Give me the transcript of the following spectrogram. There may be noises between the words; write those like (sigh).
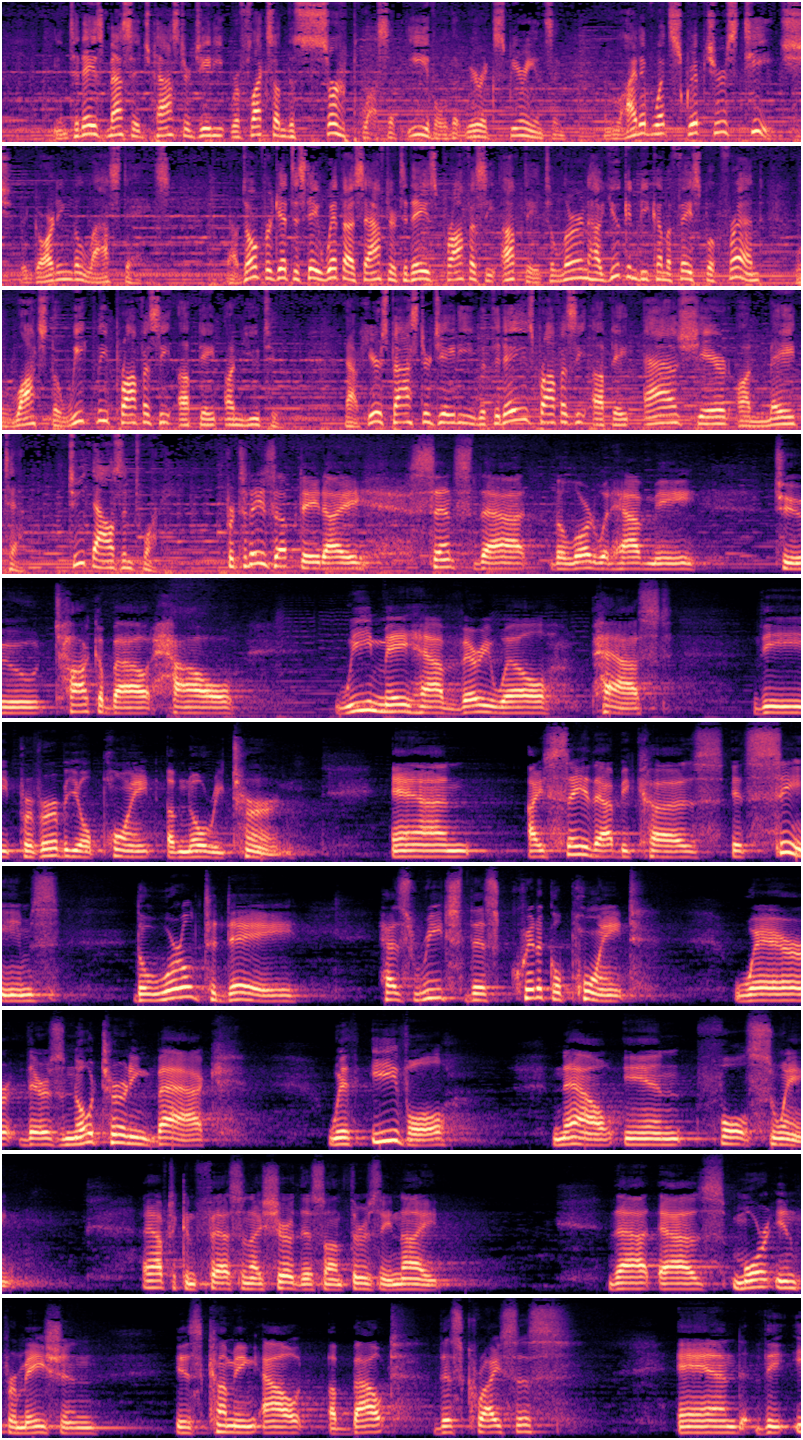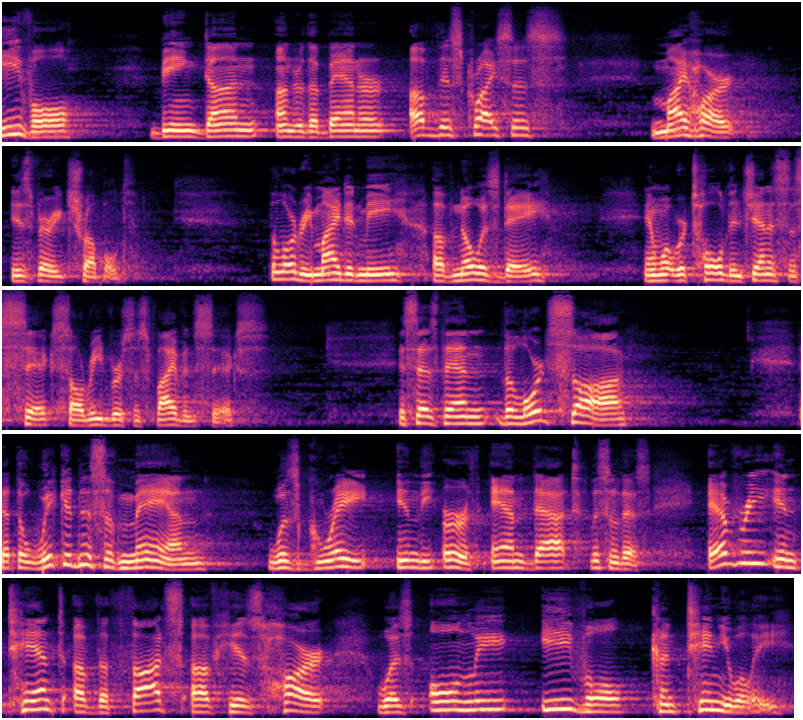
In today's message, Pastor JD reflects on the surplus of evil that we're experiencing in light of what scriptures teach regarding the last days. Now, don't forget to stay with us after today's prophecy update to learn how you can become a Facebook friend or watch the weekly prophecy update on YouTube. Now, here's Pastor JD with today's prophecy update as shared on May 10th, 2020. For today's update, I sense that the Lord would have me to talk about how we may have very well passed the proverbial point of no return. And I say that because it seems the world today has reached this critical point where there's no turning back with evil now in full swing. I have to confess, and I shared this on Thursday night, that as more information is coming out about this crisis and the evil being done under the banner of this crisis, my heart is very troubled. The Lord reminded me of Noah's day and what we're told in Genesis 6. I'll read verses 5 and 6. It says, Then the Lord saw that the wickedness of man was great in the earth, and that, listen to this, every intent of the thoughts of his heart was only evil continually.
